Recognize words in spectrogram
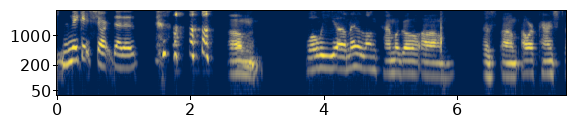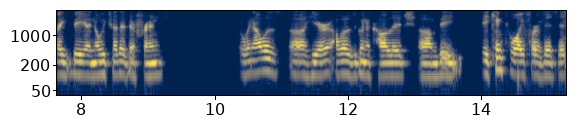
make it short, Dennis. Um, well, we uh, met a long time ago. Um, because um, our parents like they uh, know each other. They're friends. So when I was uh, here, I was going to college. Um, they they came to Hawaii for a visit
